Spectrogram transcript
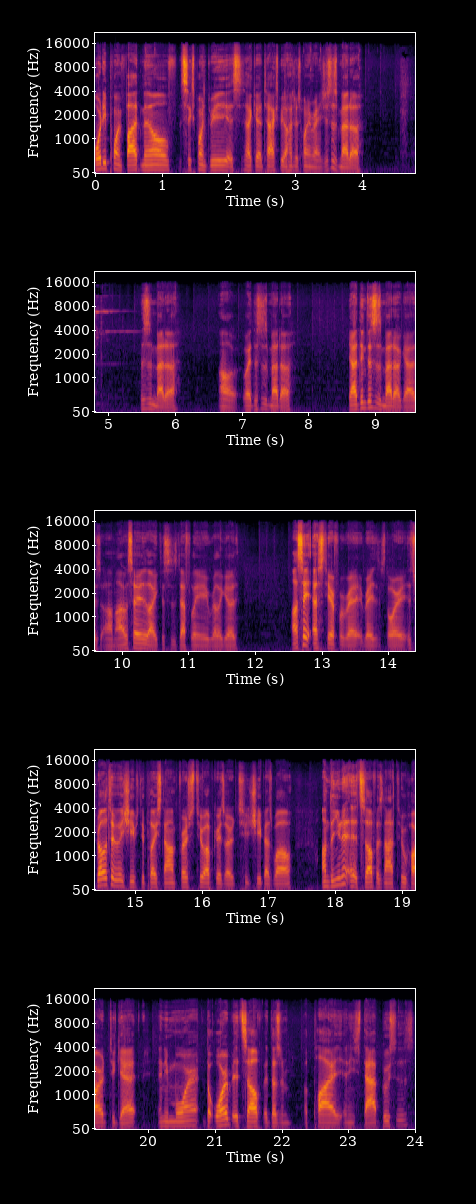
40.5 mil, 6.3 second attack speed, 120 range. This is meta. This is meta. Oh, wait, this is meta. Yeah, I think this is meta, guys. Um, I would say, like, this is definitely really good. I'll say S tier for Ra Raisin Story. It's relatively cheap to place down. First two upgrades are too cheap as well. Um, the unit itself is not too hard to get anymore. The orb itself, it doesn't apply any stat boosts.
